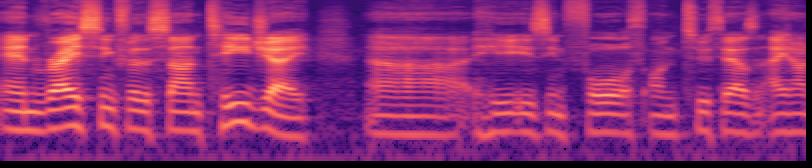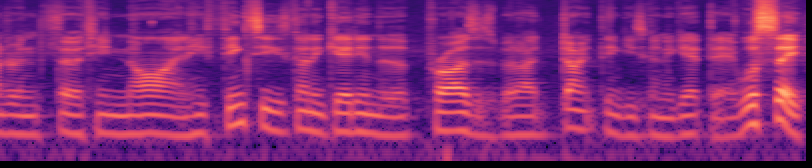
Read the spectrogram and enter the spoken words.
And Racing for the Sun, TJ, uh, he is in fourth on 2,839. He thinks he's going to get into the prizes, but I don't think he's going to get there. We'll see.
